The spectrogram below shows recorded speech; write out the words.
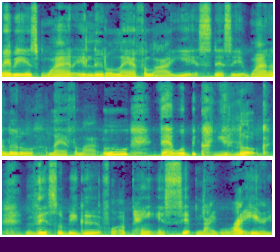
Maybe it's wine a little, laugh a lot. Yes, that's it. Wine a little, laugh a lot. Ooh, that would be, you look, this would be good for a paint and sip night right here.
